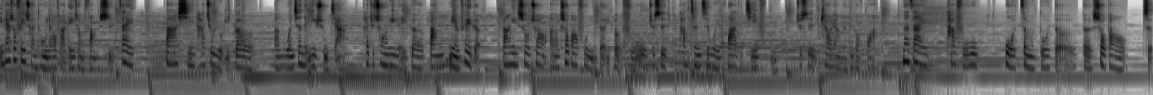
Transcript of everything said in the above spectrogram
应该说非传统疗法的一种方式。在巴西，它就有一个呃纹身的艺术家，他就创立了一个帮免费的帮一受创呃受暴妇女的一个服务，就是他们称之为花的肌肤，就是漂亮的那个花。那在他服务过这么多的的受暴者。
